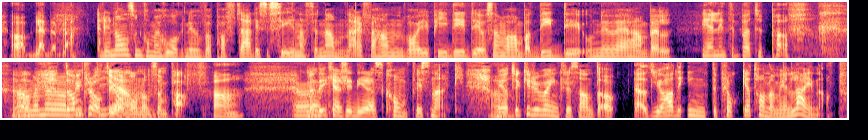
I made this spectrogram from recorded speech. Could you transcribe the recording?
ja, bla bla bla. Är det någon som kommer ihåg nu vad Puff Daddys senaste namn är? För han var ju P Diddy och sen var han bara Diddy och nu är han väl... Är han inte bara typ Puff? Ja, De pratar ju om honom som Puff. Ja. Men det kanske är deras kompissnack. Men jag tycker det var intressant. av- Att jag hade inte plockat honom i en lineup.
